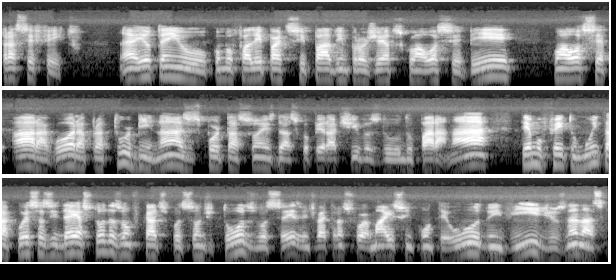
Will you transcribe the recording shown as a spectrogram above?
para ser feito. É, eu tenho, como eu falei, participado em projetos com a OCB, com a OCEPAR agora, para turbinar as exportações das cooperativas do, do Paraná. Temos feito muita coisa, essas ideias todas vão ficar à disposição de todos vocês, a gente vai transformar isso em conteúdo, em vídeos, né? Nas,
